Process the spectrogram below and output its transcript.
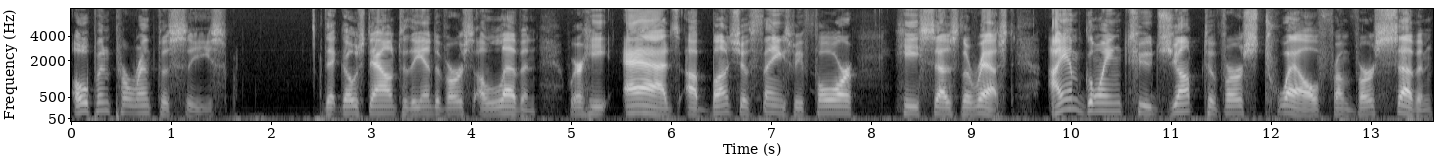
open parenthesis that goes down to the end of verse 11 where he adds a bunch of things before he says the rest. I am going to jump to verse 12 from verse 7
